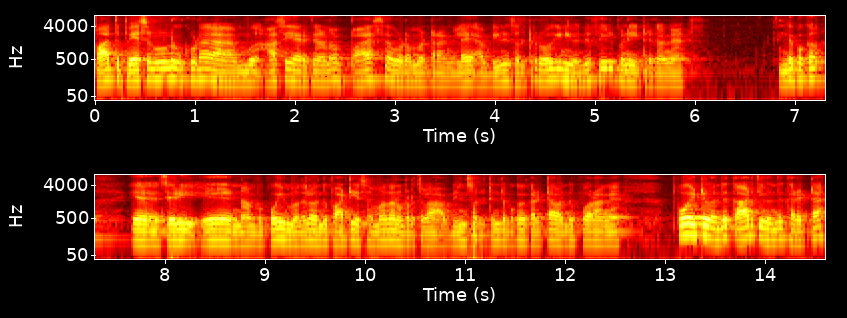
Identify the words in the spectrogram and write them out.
பார்த்து பேசணும்னு கூட மு- ஆசையாக இருக்குது ஆனால் பேச விட மாட்டேறாங்களே அப்படின்னு சொல்லிட்டு ரோகிணி வந்து ஃபீல் பண்ணிகிட்டு இருக்காங்க. இந்த பக்கம் சரி நம்ம போய் முதல்ல வந்து பாட்டியை சமாதானப்படுத்தலாம் அப்படின்னு சொல்லிட்டு இந்த பக்கம் கரெக்டாக வந்து போகிறாங்க போயிட்டு வந்து கார்த்தி வந்து கரெக்டாக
